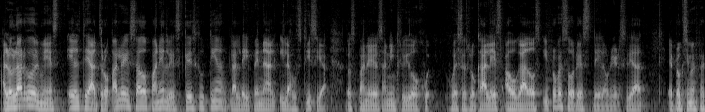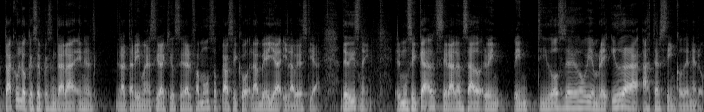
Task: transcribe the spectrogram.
A lo largo del mes, el teatro ha realizado paneles que discutían la ley penal y la justicia. Los paneles han incluido jueces locales, abogados y profesores de la universidad. El próximo espectáculo que se presentará en el la tarima de Syracuse será el famoso clásico La Bella y la Bestia de Disney. El musical será lanzado el 22 de noviembre y durará hasta el 5 de enero.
